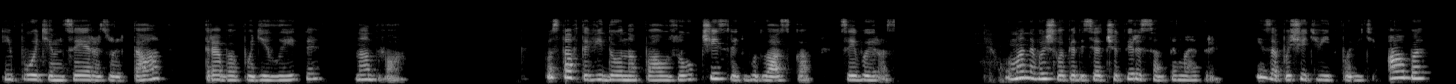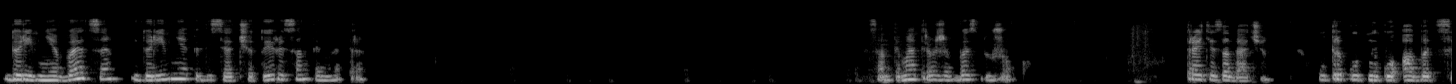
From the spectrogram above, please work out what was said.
і потім цей результат треба поділити на 2. Поставте відео на паузу, обчисліть, будь ласка, цей вираз. У мене вийшло 54 см. І запишіть відповідь АБ дорівнює БЦ і дорівнює 54 см. Сантиметри вже без дужок. Третя задача. У трикутнику АБЦ,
